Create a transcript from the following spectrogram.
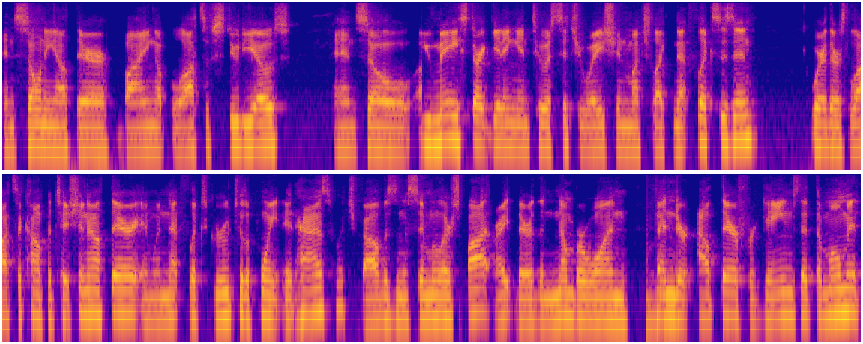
and Sony out there buying up lots of studios. And so you may start getting into a situation much like Netflix is in, where there's lots of competition out there. And when Netflix grew to the point it has, which Valve is in a similar spot, right? They're the number one vendor out there for games at the moment.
